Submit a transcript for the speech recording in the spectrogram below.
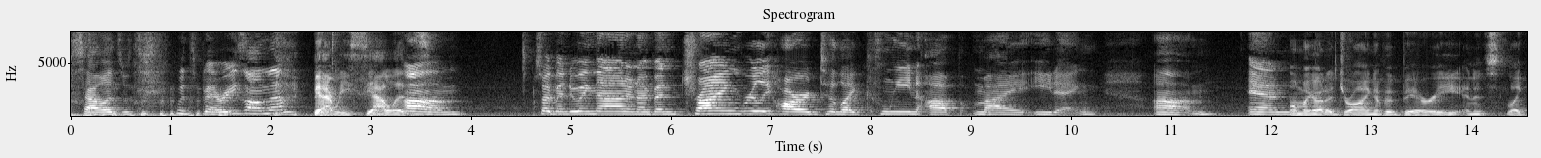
salads with with berries on them. Berry salads. Um, so I've been doing that, and I've been trying really hard to like clean up my eating. Um, and Oh my god, a drawing of a berry and it's like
